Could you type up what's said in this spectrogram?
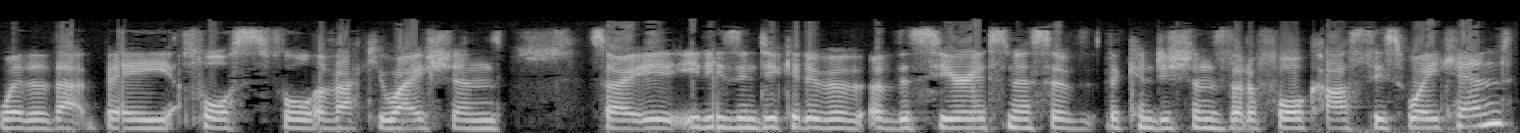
whether that be forceful evacuations. So it, it is indicative of, of the seriousness of the conditions that are forecast this weekend.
